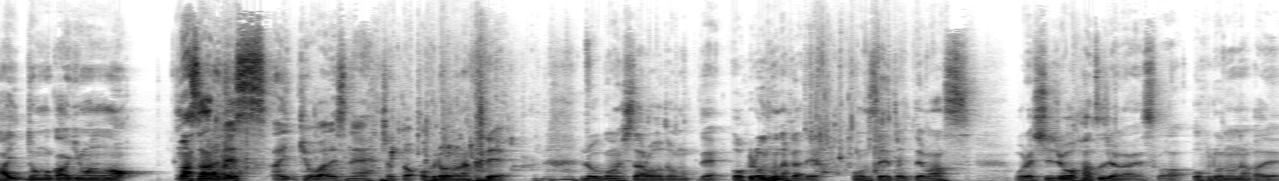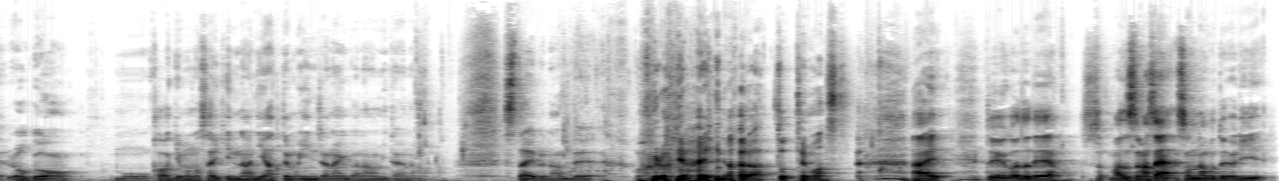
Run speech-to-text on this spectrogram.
はい、どうも、乾き物のマサールです。はい、今日はですね、ちょっとお風呂の中で 録音したろうと思って、お風呂の中で音声撮ってます。俺、史上初じゃないですか。お風呂の中で録音。もう、乾き物最近何やってもいいんじゃないかな、みたいなスタイルなんで、お風呂に入りながら 撮ってます。はい。ということで、そまずすいません。そんなことより、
